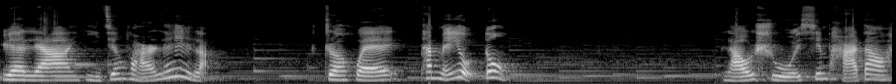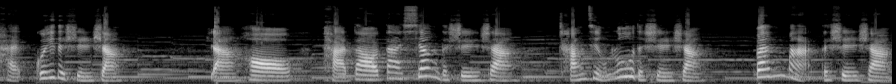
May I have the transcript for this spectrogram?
月亮已经玩累了，这回它没有动。老鼠先爬到海龟的身上，然后爬到大象的身上、长颈鹿的身上、斑马的身上、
